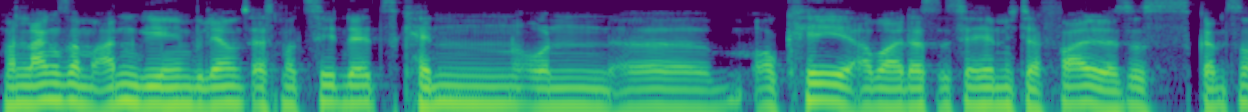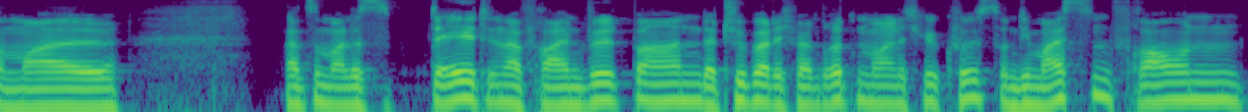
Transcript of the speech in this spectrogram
man langsam angehen, wir lernen uns erstmal zehn Dates kennen und äh, okay, aber das ist ja hier nicht der Fall. Das ist ganz normal, ganz normales Date in der freien Wildbahn. Der Typ hat dich beim dritten Mal nicht geküsst und die meisten Frauen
